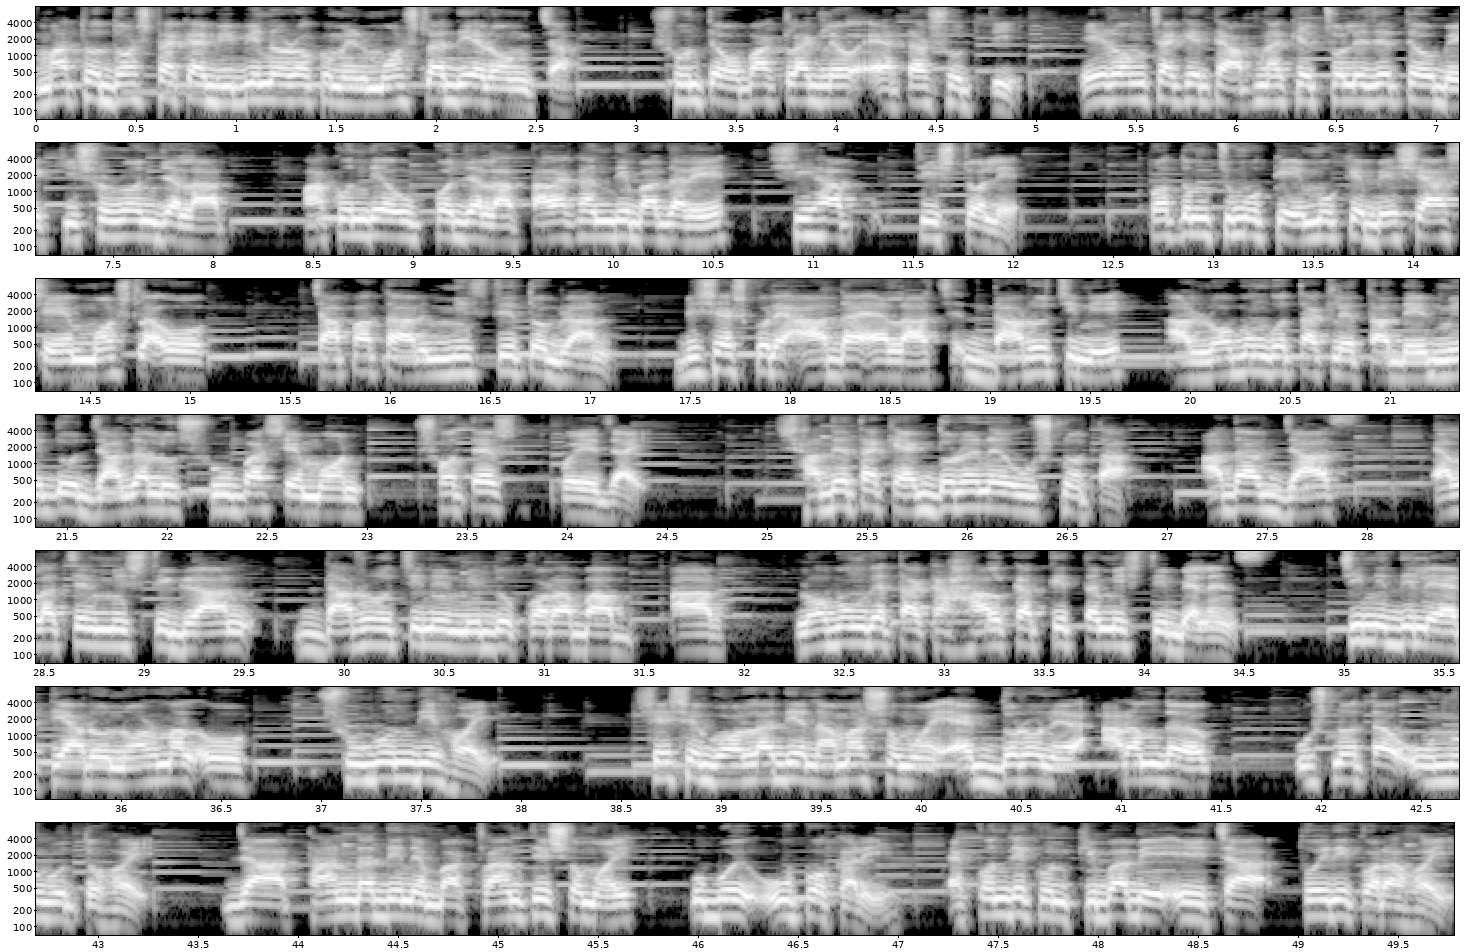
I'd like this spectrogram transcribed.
মাত্র দশ টাকায় বিভিন্ন রকমের মশলা দিয়ে রং চা। শুনতে অবাক লাগলেও এটা সত্যি। এই রং চা খেতে আপনাকে চলে যেতে হবে কিশোরগঞ্জ জেলার পাকুন্দিয়া উপজেলা তারাকান্দি বাজারে শিহাব টি স্টলে প্রথম চুমুকে মুখে ভেসে আসে মশলা ও চা পাতার মিশ্রিত গ্রান। বিশেষ করে আদা, এলাচ, দারুচিনি আর লবঙ্গ থাকলে তাদের মৃদু জাজালু সুবাসে মন সতেজ হয়ে যায়। স্বাদে থাকে এক ধরনের উষ্ণতা। আদার জাস, এলাচের মিষ্টি গ্রান দারুচিনির মৃদু করা ভাব আর লবঙ্গে থাকা হালকা তিতা মিষ্টি ব্যালেন্স। চিনি দিলে এটি আরও নর্মাল ও সুগন্ধি হয়। শেষে গলা দিয়ে নামার সময় এক ধরনের আরামদায়ক উষ্ণতা অনুভূত হয়, যা ঠান্ডা দিনে বা ক্লান্তির সময় খুবই উপকারী। এখন দেখুন কীভাবে এই চা তৈরি করা হয়।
